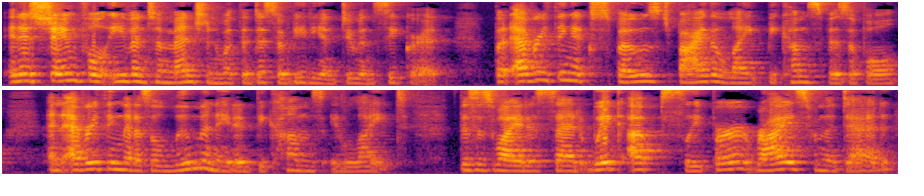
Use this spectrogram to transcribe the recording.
It is shameful even to mention what the disobedient do in secret, but everything exposed by the light becomes visible, and everything that is illuminated becomes a light. This is why it is said, Wake up, sleeper, rise from the dead,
